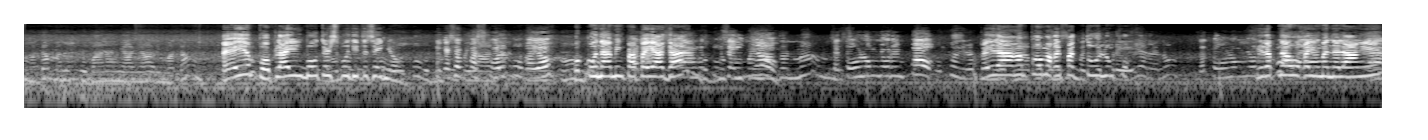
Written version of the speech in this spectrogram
Madam, ano po ba nangyayari, madam? Ay, ayan po, flying boaters po dito sa inyo. Hindi kasi Paskol po kayo. Huwag po naming papayagan. Salamat po sa inyo. Tulong nyo rin po. Kailangan po makipagtulong po. Ano? Sa tulong nyo rin Hirap na ho kayong manalangin.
